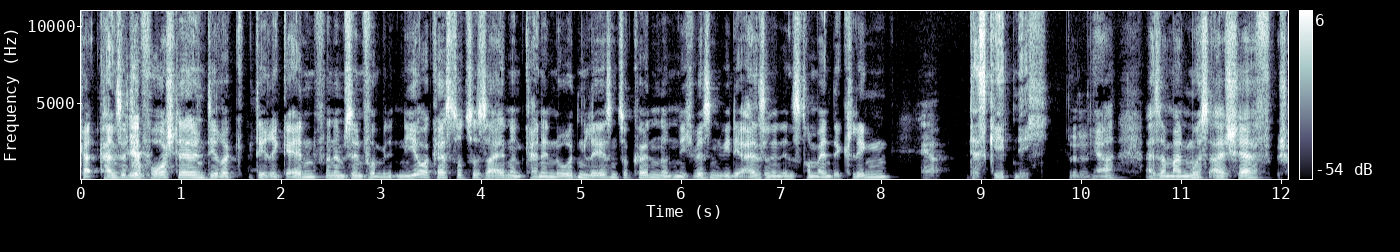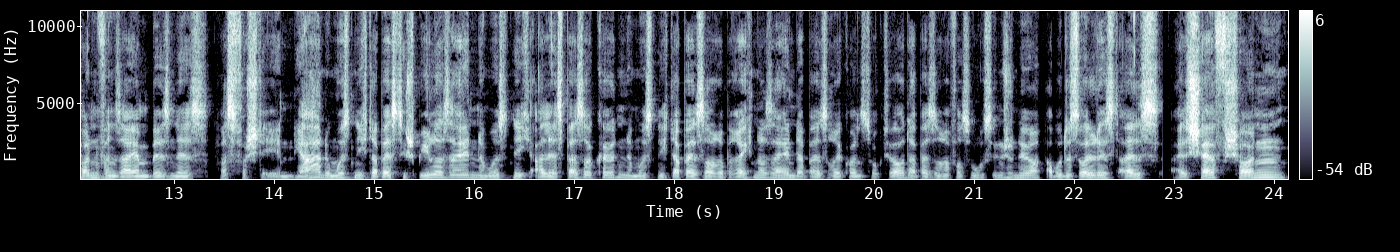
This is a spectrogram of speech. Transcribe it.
Kann, kannst du dir vorstellen, Dirigent von einem Sinfonieorchester zu sein und keine Noten lesen zu können und nicht wissen, wie die einzelnen Instrumente klingen? Ja. Das geht nicht. Mhm. Ja, also man muss als Chef schon von seinem Business was verstehen. Ja, du musst nicht der beste Spieler sein, du musst nicht alles besser können, du musst nicht der bessere Berechner sein, der bessere Konstrukteur, der bessere Versuchsingenieur, aber du solltest als, als Chef schon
